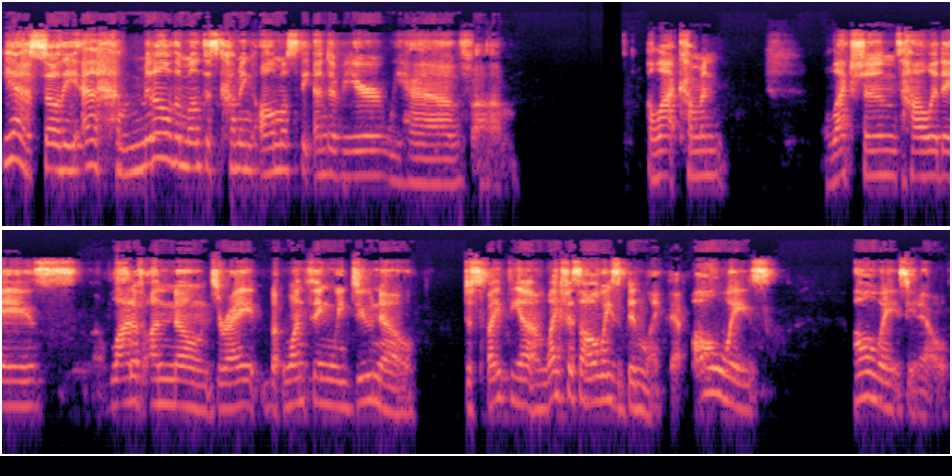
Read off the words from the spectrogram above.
Yeah, so the uh, middle of the month is coming, almost the end of year. We have um, a lot coming elections, holidays, a lot of unknowns, right? But one thing we do know, despite the uh, life has always been like that, always, always, you know,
